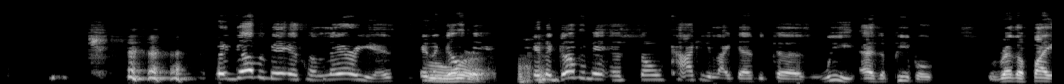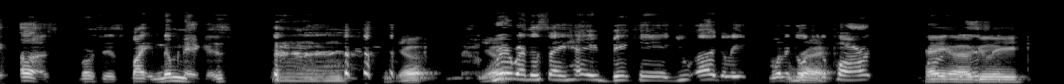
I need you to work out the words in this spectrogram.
The government is hilarious. And the Cool government and the government is so cocky like that because we as a people rather fight us versus fighting them niggas. hmm Yep. We'd rather say, hey, big head, you ugly, wanna go to the park Hey, versus ugly.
